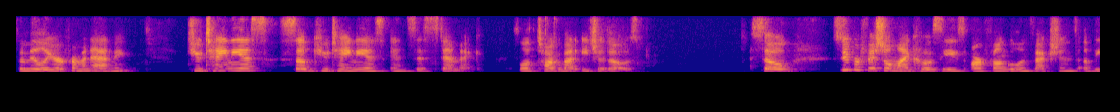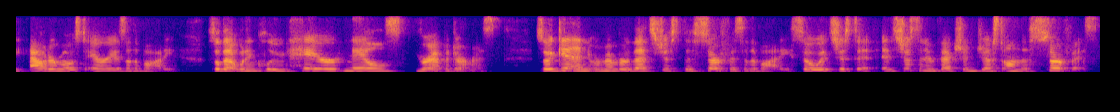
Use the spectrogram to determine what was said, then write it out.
familiar from anatomy cutaneous, subcutaneous, and systemic. So let's talk about each of those. So superficial mycoses are fungal infections of the outermost areas of the body. So that would include hair, nails, your epidermis. So again, remember that's just the surface of the body. So it's just it's just an infection just on the surface.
